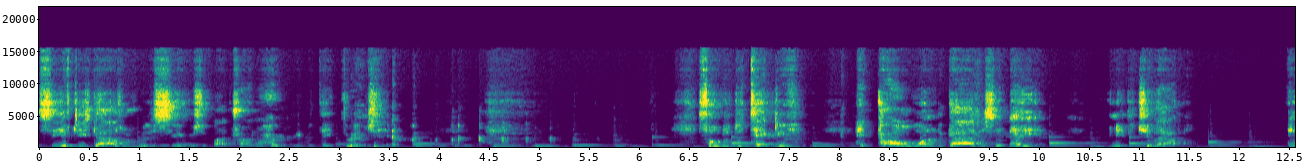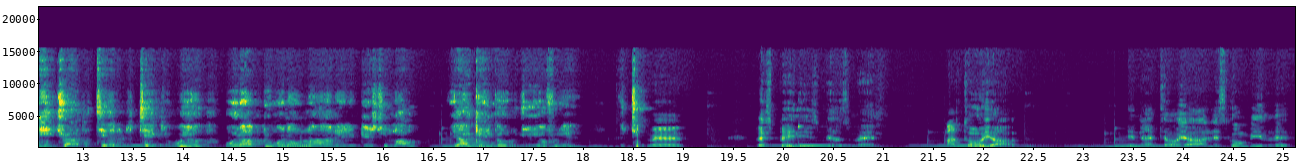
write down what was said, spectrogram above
see if these guys were really serious about trying to hurt me with their threats. So the detective had called one of the guys and said, "Hey, you need to chill out." And he tried to tell the detective, "Well, what I'm doing online ain't against the law. I can't go to jail for this." Man, let's pay these bills, man. I told y'all. Didn't I tell y'all this gonna be lit?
